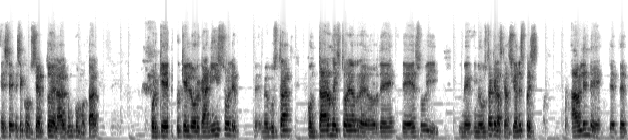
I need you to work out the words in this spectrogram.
ese, ese concepto del álbum como tal porque, porque lo organizo, le, me gusta contar una historia alrededor de, de eso y, y, me, y, me, gusta que las canciones pues hablen de, de,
